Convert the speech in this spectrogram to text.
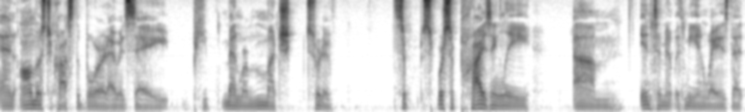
and almost across the board, I would say pe- men were much sort of, su- were surprisingly um, intimate with me in ways that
